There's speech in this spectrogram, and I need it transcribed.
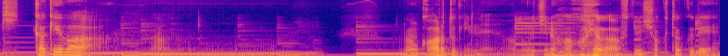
きっかけは、あの、なんかある時にね、あのうちの母親が普通に食卓で、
